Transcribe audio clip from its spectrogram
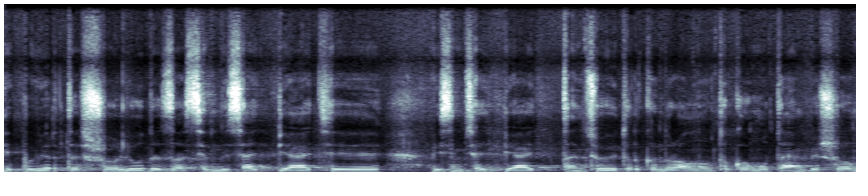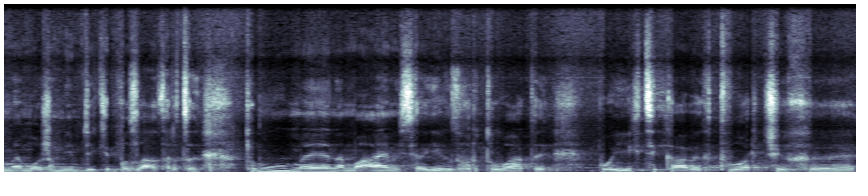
І повірте, що люди за 75, е, 85 танцюють рок-н-рол в такому темпі, що ми можемо їм тільки позаздрити. Тому ми намагаємося їх згуртувати по їх цікавих творчих. е,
